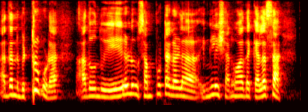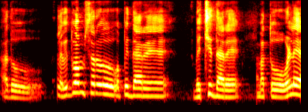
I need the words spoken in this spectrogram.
ಅದನ್ನು ಬಿಟ್ಟರೂ ಕೂಡ ಅದೊಂದು ಏಳು ಸಂಪುಟಗಳ ಇಂಗ್ಲೀಷ್ ಅನುವಾದ ಕೆಲಸ ಅದು ವಿದ್ವಾಂಸರು ಒಪ್ಪಿದ್ದಾರೆ, ಮೆಚ್ಚಿದ್ದಾರೆ, ಮತ್ತು ಒಳ್ಳೆಯ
